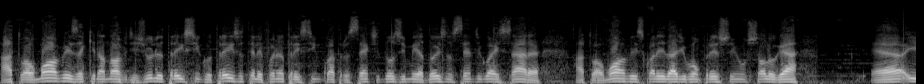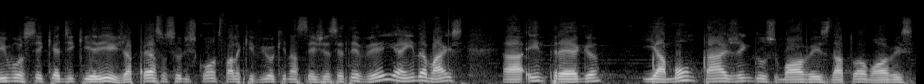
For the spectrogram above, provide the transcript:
Atual Móveis aqui na 9 de julho 353, o telefone é 3547 1262 no centro de Guaiçara. Atual Móveis, qualidade e bom preço em um só lugar. É, e você que adquirir, já peça o seu desconto, fala que viu aqui na CGC TV e ainda mais a entrega e a montagem dos móveis da Atual Móveis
